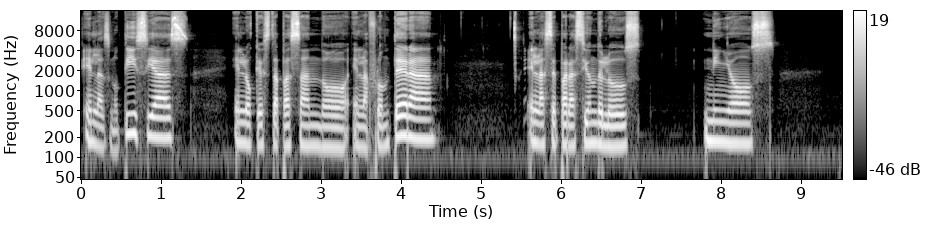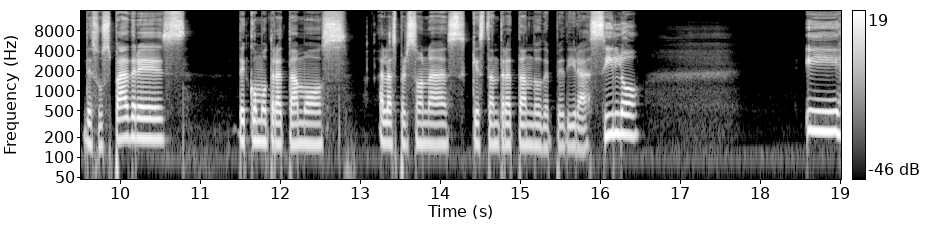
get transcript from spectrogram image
en las noticias, en lo que está pasando en la frontera, en la separación de los niños de sus padres, de cómo tratamos a las personas que están tratando de pedir asilo. Y,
